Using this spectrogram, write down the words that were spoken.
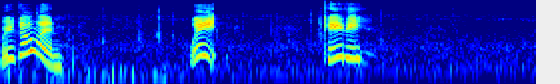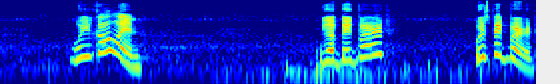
Where you going? Wait. Katie. Where you going? You got Big Bird? Where's Big Bird?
